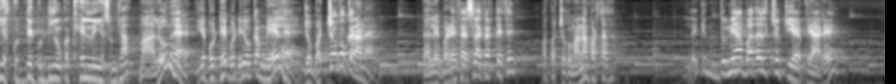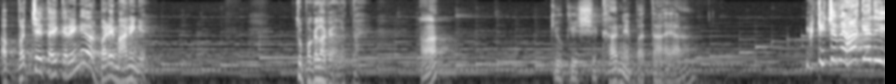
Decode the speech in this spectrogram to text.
ये गुड्डे गुड्डियों का खेल नहीं है समझा? मालूम है ये बुढ़े बुढ़ियों का मेल है जो बच्चों को कराना है। पहले बड़े फैसला करते थे और बच्चों को मानना पड़ता था। लेकिन दुनिया बदल चुकी है प्यारे। अब बच्चे तय करेंगे और बड़े मानेंगे। तू पगला गया लगता है। हाँ? क्योंकि शिखा ने बताया। एक टीचर ने हाँ कह दी।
